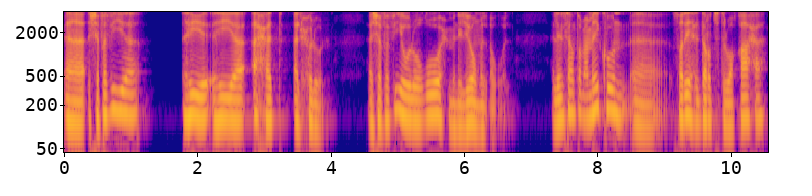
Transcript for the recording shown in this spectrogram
الشفافية هي هي أحد الحلول. الشفافيه والوضوح من اليوم الأول الإنسان طبعا ما يكون آه، صريح لدرجة الوقاحة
